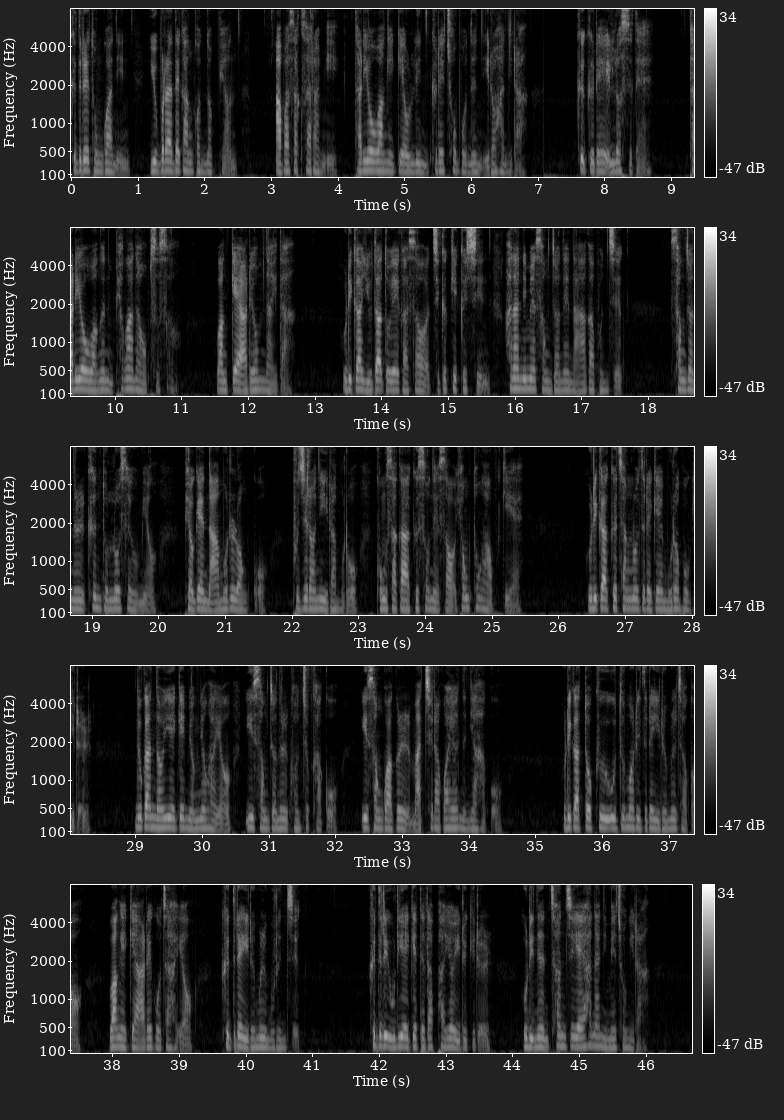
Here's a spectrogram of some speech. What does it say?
그들의 동관인 유브라데 강 건너편 아바삭 사람이 다리오 왕에게 올린 글의 초보는 이러하니라. 그 글에 일러스되 다리오 왕은 평안하옵소서 왕께 아뢰옵나이다. 우리가 유다도에 가서 지극히 크신 하나님의 성전에 나아가 본즉 성전을 큰 돌로 세우며 벽에 나무를 얹고 부지런히 일하므로 공사가 그 손에서 형통하옵기에 우리가 그 장로들에게 물어보기를 누가 너희에게 명령하여 이 성전을 건축하고 이 성곽을 마치라고 하였느냐 하고 우리가 또 그 우두머리들의 이름을 적어 왕에게 아뢰고자 하여 그들의 이름을 물은즉 그들이 우리에게 대답하여 이르기를 우리는 천지의 하나님의 종이라.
